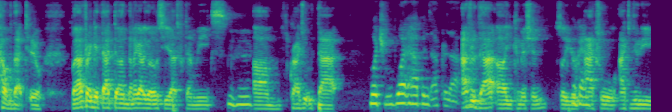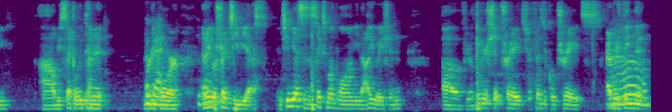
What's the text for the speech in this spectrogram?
help with that too. But after I get that done, then I got to go to OCS for 10 weeks, hmm um, graduate with that. Which what happens after that? After that, uh, you commission. So your Okay. actual active duty, uh, I'll be second lieutenant, Marine Okay. Corps, and then go straight to TBS. And TBS is a six month long evaluation of your leadership traits, your physical traits, everything that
